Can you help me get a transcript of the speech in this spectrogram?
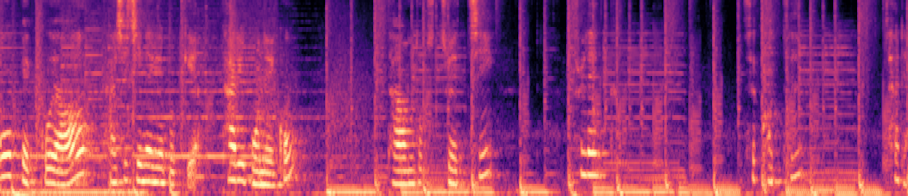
호흡했고요. 다시 진행해 볼게요. 다리 보내고 down dog stretch, plank, 스쿼트, 차렷.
